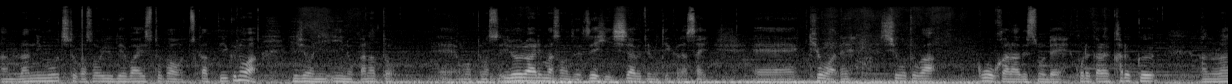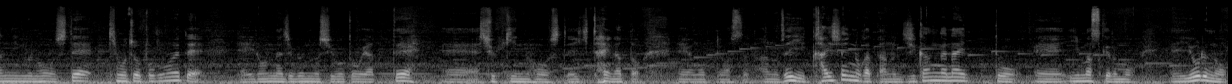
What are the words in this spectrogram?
あのランニングウォッチとかそういうデバイスとかを使っていくのは非常にいいのかなとえ、思ってます。いろいろありますのでぜひ調べてみてください、えー、今日はね仕事が午後からですのでこれから軽くあのランニングの方をして気持ちを整えて、え、いろんな自分の仕事をやって、え、出勤の方をしていきたいなと、え、思ってますあのぜひ会社員の方あの時間がないと、え、言いますけども、え、夜の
